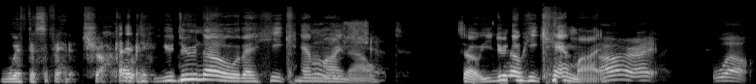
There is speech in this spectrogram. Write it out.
with disadvantage, shockingly. And you do know that he can Holy mine now. shit. So you do know he can lie. All right. Well,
